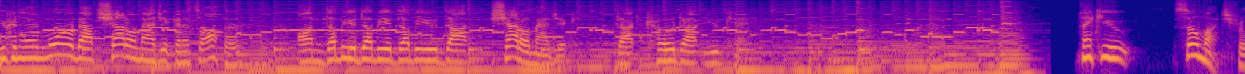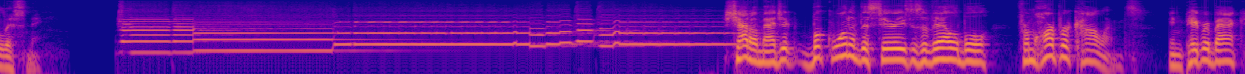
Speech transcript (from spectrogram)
You can learn more about Shadow Magic and its author on www.shadowmagic.co.uk. Thank you so much for listening. Shadow Magic, book one of the series, is available from HarperCollins in paperback,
